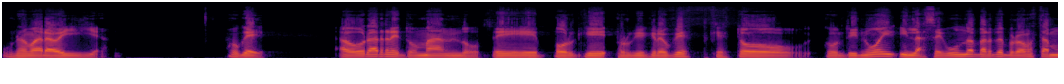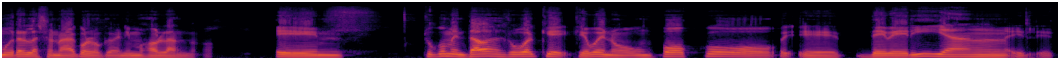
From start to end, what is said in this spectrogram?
Una maravilla. Ok, ahora retomando, eh, porque, porque creo que, esto continúa y, la segunda parte del programa está muy relacionada con lo que venimos hablando. tú comentabas, Rubal, que, que, bueno, un poco eh, deberían el,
